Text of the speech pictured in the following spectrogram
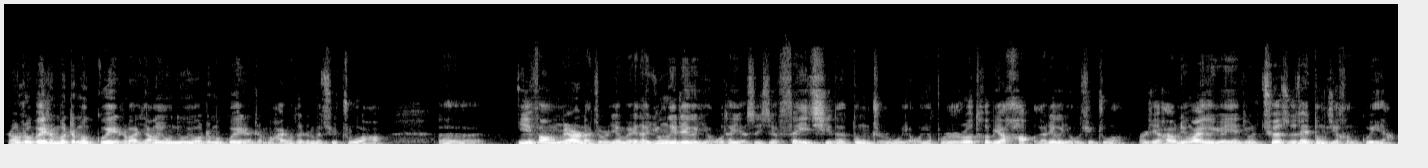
然后说为什么这么贵是吧？羊油、牛油这么贵，怎么还用它这么去做哈？呃，一方面呢，就是因为它用的这个油，它也是一些废弃的动植物油，也不是说特别好的这个油去做，而且还有另外一个原因，就是确实这东西很贵呀。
